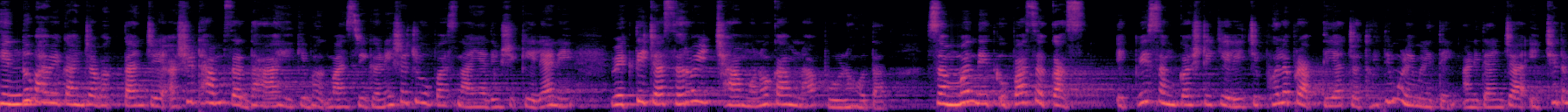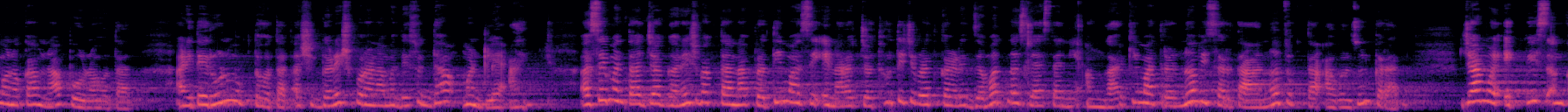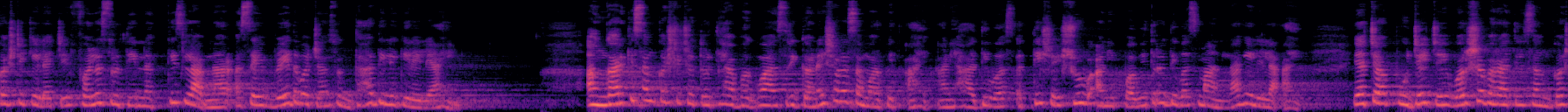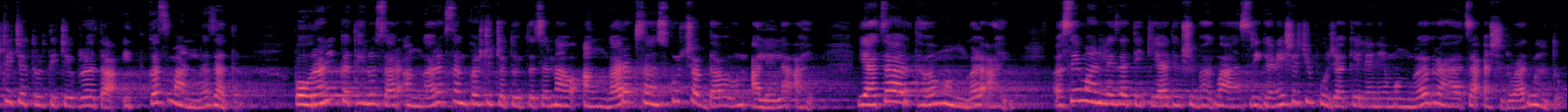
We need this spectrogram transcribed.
हिंदू भाविकांच्या भक्तांचे अशी ठाम श्रद्धा आहे की भगवान श्री गणेशाची उपासना या दिवशी केल्याने व्यक्तीच्या सर्व इच्छा मनोकामना पूर्ण होतात. संबंधित उपासकास एकवीस संकष्टी केलीची फलप्राप्ती या चतुर्थीमुळे मिळते आणि त्यांच्या इच्छित मनोकामना पूर्ण होतात. आणि ते ऋणमुक्त होतात अशी गणेश पुराणामध्ये सुद्धा म्हटले आहे. असे म्हणतात ज्या गणेश भक्तांना प्रतिमासी येणारा चतुर्थीचे व्रत करणे जमत नसल्यास त्यांनी अंगारकी मात्र न विसरता न चुकता आवर्जून करावी. ज्यामुळे एकवीस अंकष्टी केल्याची फलश्रुती नक्कीच लाभणार असे वेदवचन सुद्धा दिले गेलेले आहे. अंगारकी संकष्टी चतुर्थी हा भगवान श्री गणेशाला समर्पित आहे आणि हा दिवस अतिशय शुभ आणि पवित्र दिवस मानला गेलेला आहे. याच्या पूजेचे वर्षभरातील संकष्टी चतुर्थीचे व्रत इतकंच मानलं जातं. पौराणिक कथेनुसार अंगारक संकष्टी चतुर्थीचं नाव अंगारक संस्कृत शब्दावरून आलेलं आहे. याचा अर्थ मंगळ आहे. असे मानले जाते की या दिवशी भगवान श्री गणेशाची पूजा केल्याने मंगळ ग्रहाचा आशीर्वाद मिळतो.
